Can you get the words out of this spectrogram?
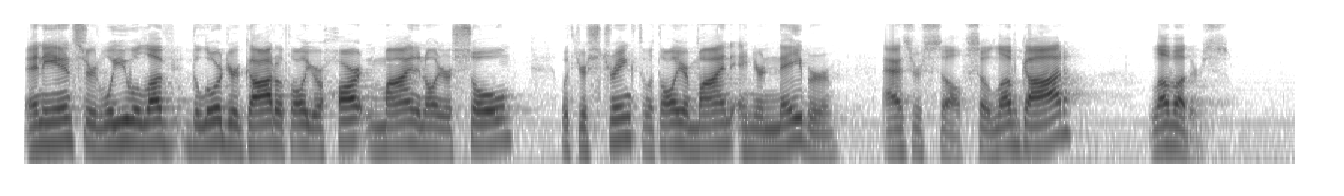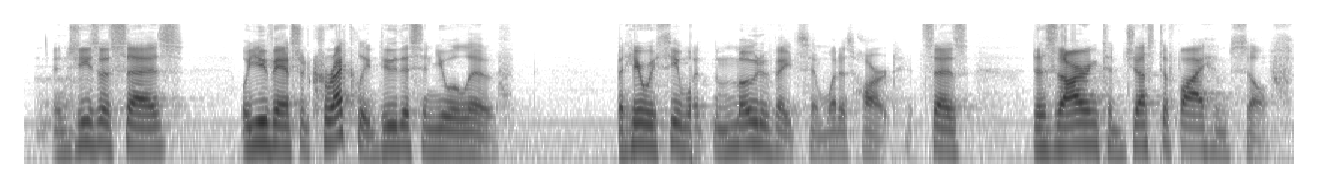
And he answered, Well, you will love the Lord your God with all your heart and mind and all your soul, with your strength and with all your mind, and your neighbor as yourself. So love God, love others. And Jesus says, Well, you've answered correctly. Do this and you will live. But here we see what motivates him, what his heart. It says, desiring to justify himself.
